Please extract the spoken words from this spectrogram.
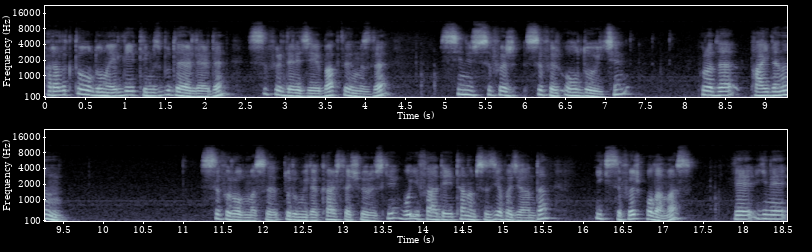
Aralıkta olduğunu elde ettiğimiz bu değerlerden 0 dereceye baktığımızda sinüs 0 0 olduğu için burada paydanın 0 olması durumuyla karşılaşıyoruz ki bu ifadeyi tanımsız yapacağından x 0 olamaz. Ve yine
